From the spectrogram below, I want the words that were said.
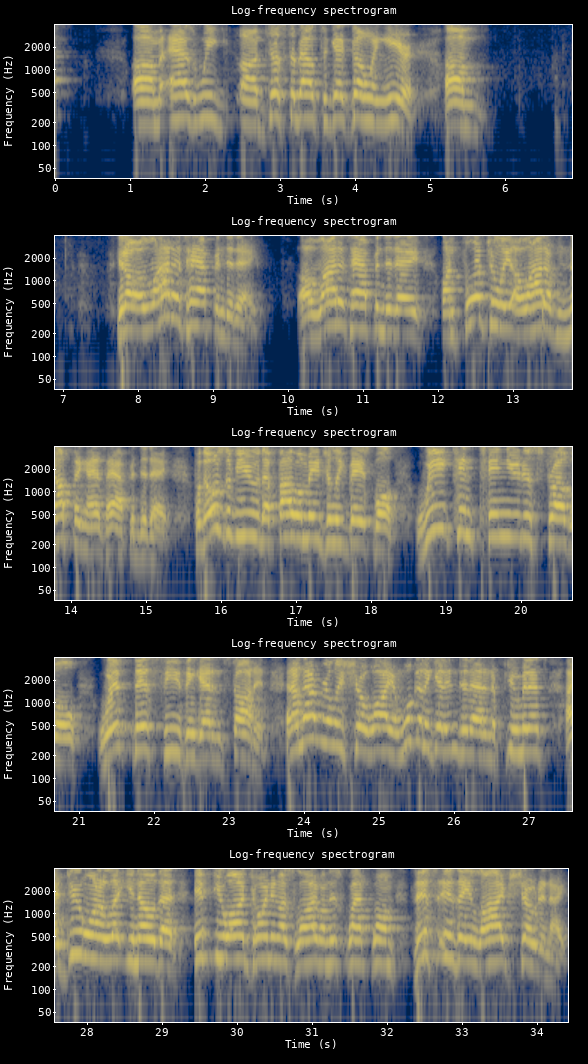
um, as we are uh, just about to get going here. Um, you know, a lot has happened today. A lot has happened today. Unfortunately, a lot of nothing has happened today. For those of you that follow Major League Baseball, we continue to struggle with this season getting started. And I'm not really sure why, and we're going to get into that in a few minutes. I do want to let you know that if you are joining us live on this platform, this is a live show tonight.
